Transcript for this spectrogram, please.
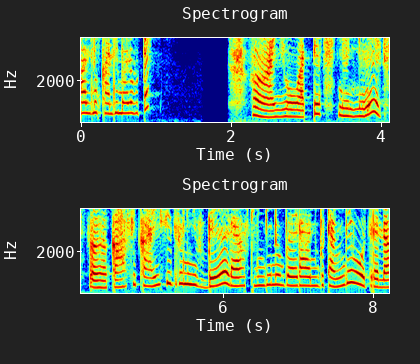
ಹಾಲು ಖಾಲಿ ಮಾಡಿಬಿಟ್ಟೆ? ಅಯ್ಯೋ ಅತ್ತೆ, ನಿನ್ನೆ ಕಾಫಿ ಕಾಯಿಸಿದ್ರು ನೀವು ಬೇಡ, ತಿಂಡಿನೂ ಬೇಡ ಅಂದ್ಬಿಟ್ಟು ಹಂಗೆ ಹೋದ್ರಲ್ಲ.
